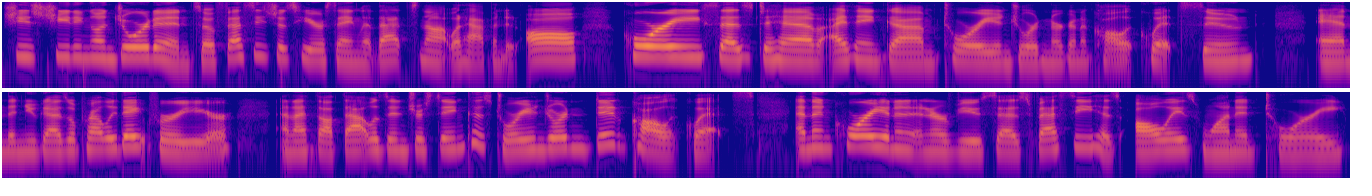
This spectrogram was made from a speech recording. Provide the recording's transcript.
she's cheating on Jordan. So Fessy's just here saying that that's not what happened at all. Corey says to him, I think um, Tori and Jordan are going to call it quits soon. And then you guys will probably date for a year. And I thought that was interesting because Tori and Jordan did call it quits. And then Cory in an interview says Fessy has always wanted Tori.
